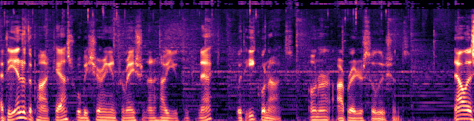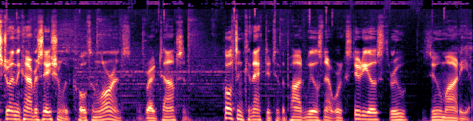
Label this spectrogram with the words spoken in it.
At the end of the podcast, we'll be sharing information on how you can connect with Equinox Owner Operator Solutions. Now let's join the conversation with Colton Lawrence and Greg Thompson. Colton connected to the Pod Wheels Network studios through Zoom Audio.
